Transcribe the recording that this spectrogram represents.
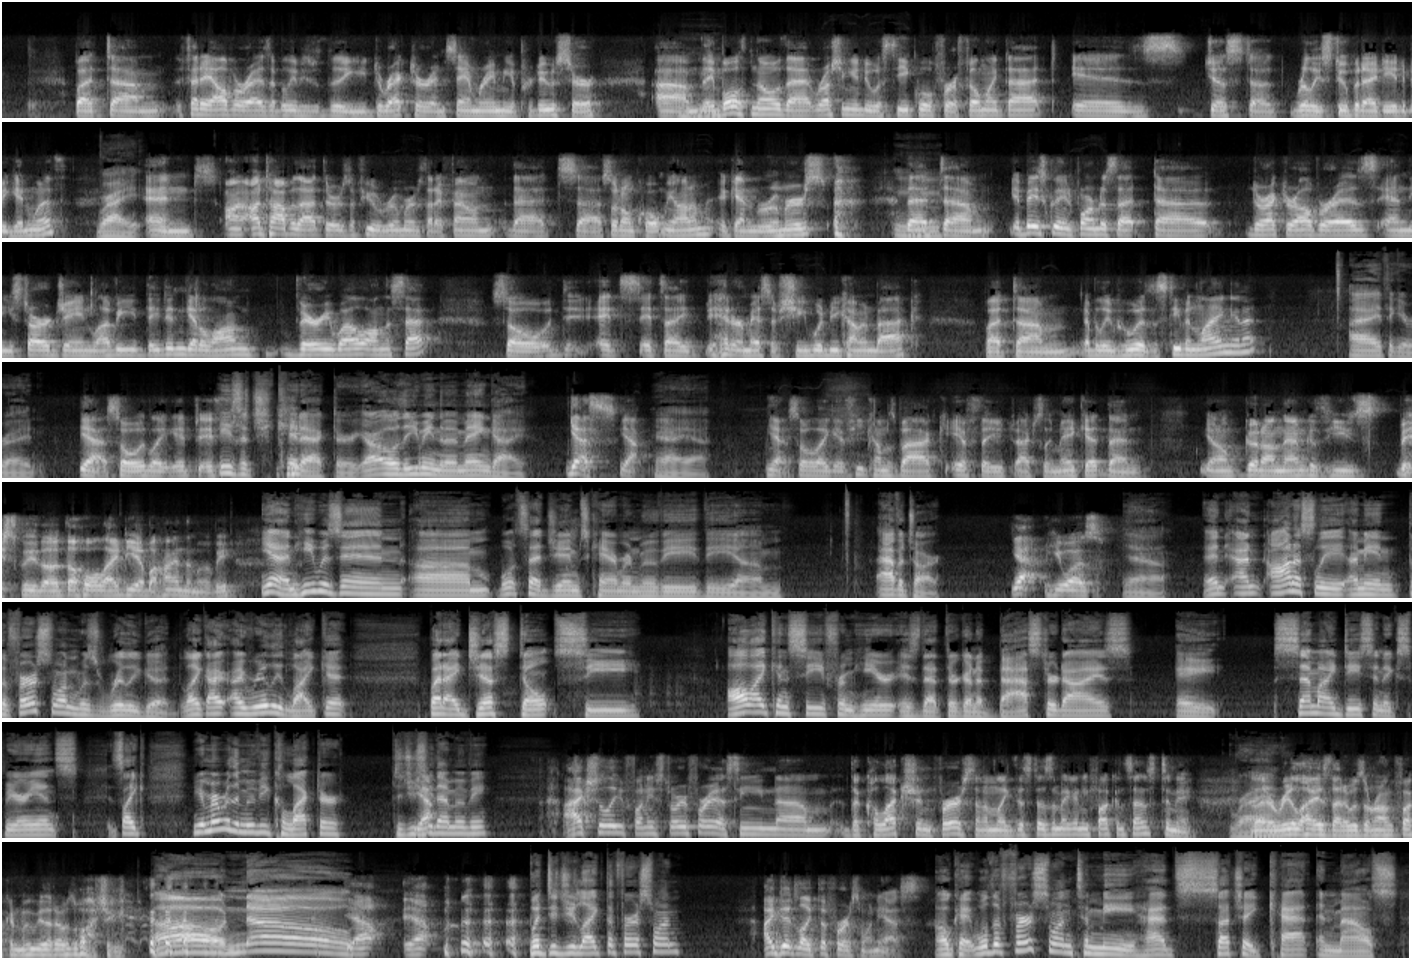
But um, Fede Alvarez, I believe he's the director, and Sam Raimi, a producer. Um, They both know that rushing into a sequel for a film like that is just a really stupid idea to begin with. Right. And on, on top of that, there's a few rumors that I found that, uh, so don't quote me on them. Again, rumors that um, it basically informed us that uh, director Alvarez and the star Jane Levy they didn't get along very well on the set. So it's it's a hit or miss if she would be coming back. But um, I believe who is it? Stephen Lang in it? I think you're right. Yeah. So like if, if He's a kid actor. Oh, you mean the main guy? yes, yeah, Yeah, yeah. yeah. So like if he comes back, if they actually make it, then you know, good on them because he's basically the the whole idea behind the movie. Yeah, and he was in um what's that James Cameron movie, the um Avatar. Yeah, he was. Yeah. And and honestly, I mean, the first one was really good. Like I, I really like it, but I just don't see all I can see from here is that they're gonna bastardize a semi decent experience. It's like you remember the movie Collector? Did you Yeah. see that movie? Actually, funny story for you. I seen um, the collection first, and I'm like, this doesn't make any fucking sense to me. Right. And then I realized that it was the wrong fucking movie that I was watching. oh no. yeah, yeah. But did you like the first one? I did like the first one. Yes. Okay, well, the first one to me had such a cat and mouse,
